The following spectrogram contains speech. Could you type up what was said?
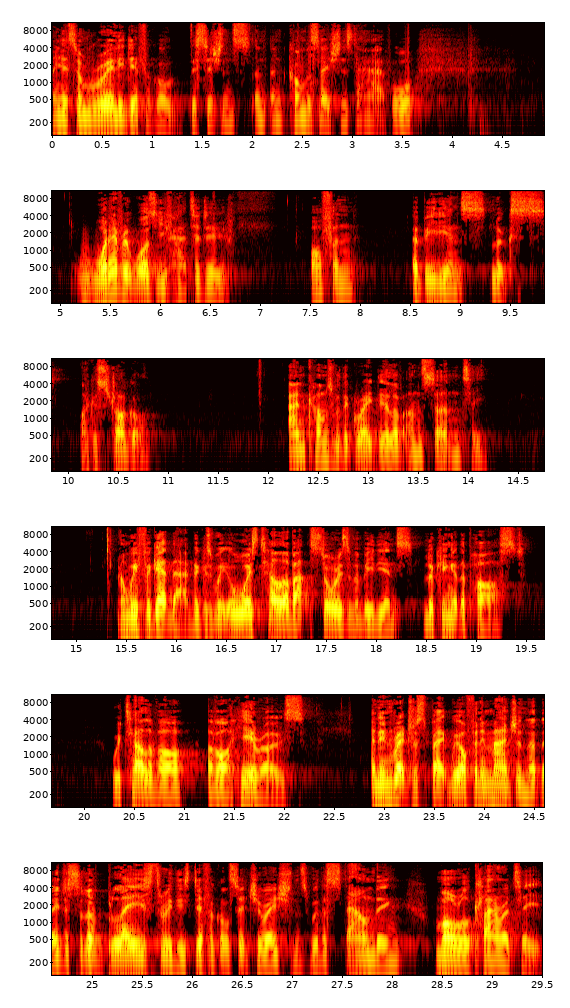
and you had some really difficult decisions and, and conversations to have, or whatever it was you've had to do. Often, obedience looks like a struggle and comes with a great deal of uncertainty. And we forget that because we always tell about stories of obedience looking at the past. We tell of our, of our heroes. And in retrospect, we often imagine that they just sort of blaze through these difficult situations with astounding moral clarity.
